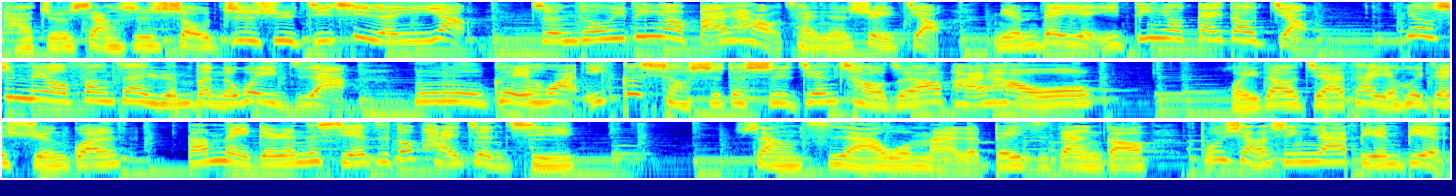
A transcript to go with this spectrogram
她就像是守秩序机器人一样，枕头一定要摆好才能睡觉，棉被也一定要盖到脚。要是没有放在原本的位置啊，木木可以花一个小时的时间吵着要排好哦。回到家，他也会在玄关把每个人的鞋子都排整齐。上次啊，我买了杯子蛋糕，不小心压扁扁，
